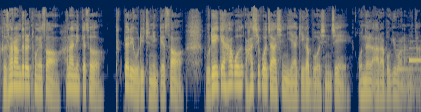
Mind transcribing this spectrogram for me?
그 사람들을 통해서 하나님께서 특별히 우리 주님께서 우리에게 하고 하시고자 하신 이야기가 무엇인지 오늘 알아보기 원합니다.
